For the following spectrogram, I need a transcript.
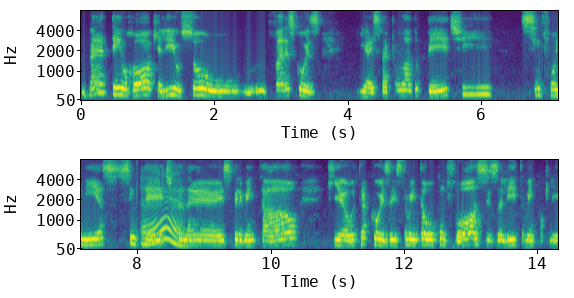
né, tem o rock ali, o soul, várias coisas. E aí você vai para o lado B de sinfonia sintética, é. né, experimental, que é outra coisa, instrumental ou com vozes ali, também com aquele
